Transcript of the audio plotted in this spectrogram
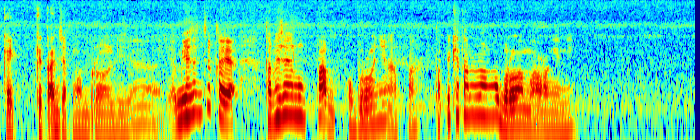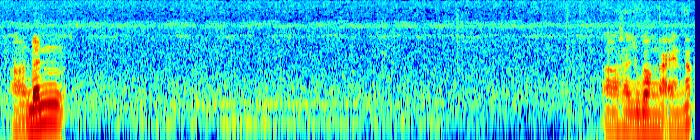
Kayak kita ajak ngobrol dia. Ya biasanya kayak tapi saya lupa ngobrolnya apa. Tapi kita memang ngobrol sama orang ini. Uh, dan uh, saya juga nggak enak.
